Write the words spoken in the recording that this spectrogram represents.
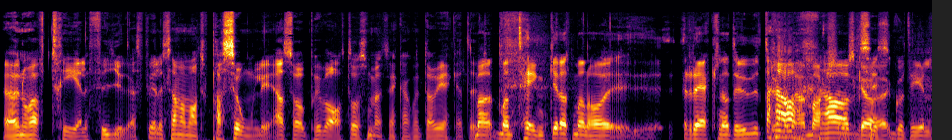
Jag har nog haft tre eller fyra spel i samma match personligen, alltså privat då som jag kanske inte har rekat ut. Man, man tänker att man har eh, räknat ut hur ja, den här matchen ja, ska precis. gå till.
